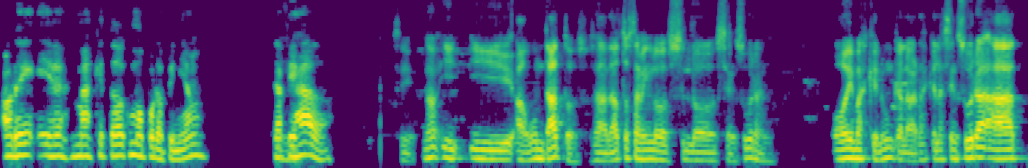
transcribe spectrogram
ahora es más que todo como por opinión. ¿Te has fijado? Sí, ¿no? Y, y aún datos, o sea, datos también los, los censuran. Hoy más que nunca, la verdad es que la censura ha,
